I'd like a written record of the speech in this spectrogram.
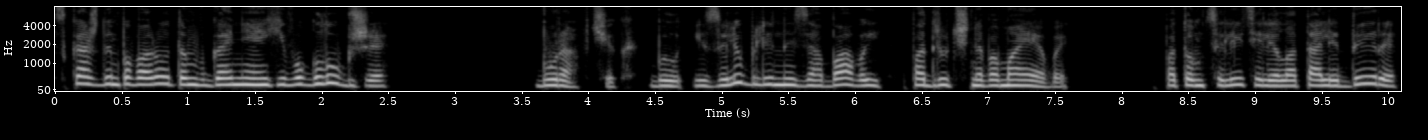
с каждым поворотом вгоняя его глубже. Буравчик был излюбленной забавой подручного Маэвы. Потом целители латали дыры,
